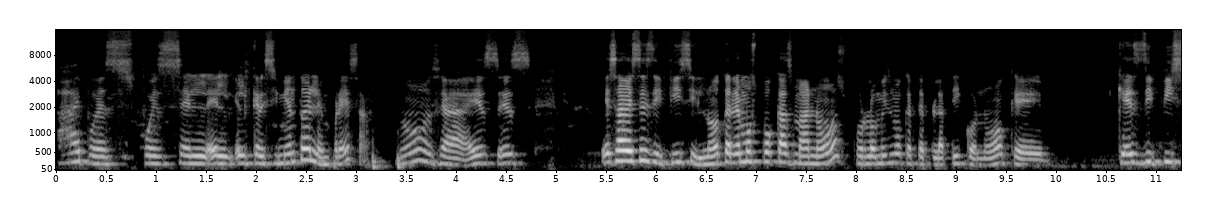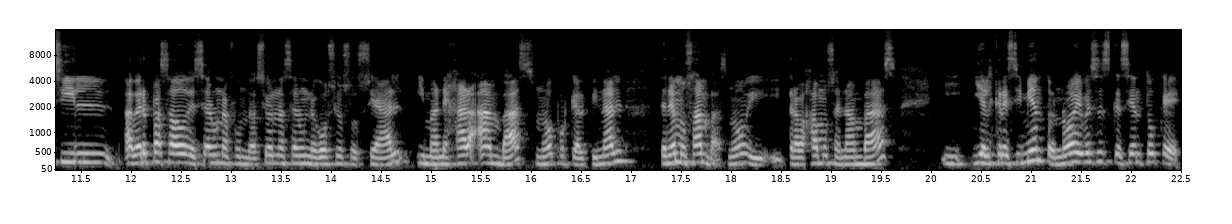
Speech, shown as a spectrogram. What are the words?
Ay, pues, pues el, crecimiento de la empresa, ¿no? O sea, es, es, es a veces difícil, ¿no? Tenemos pocas manos, por lo mismo que te platico, ¿no? Que que es difícil haber pasado de ser una fundación a ser un negocio social y manejar ambas, ¿no? Porque al final tenemos ambas, ¿no? Y, trabajamos en ambas. Y, y, el crecimiento, ¿no? Hay veces que siento que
